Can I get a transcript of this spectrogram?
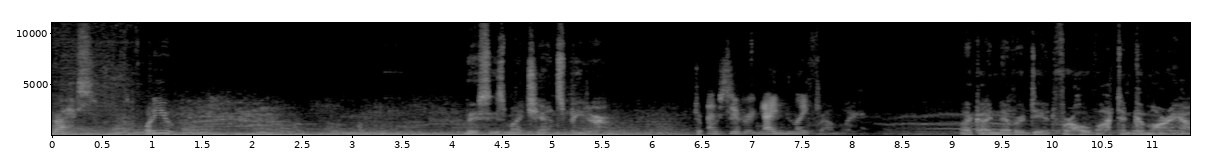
Drax, what are you. This is my chance, Peter. To I'm protect super- my I'm like- family. Like I never did for Hovat and Kamaria.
